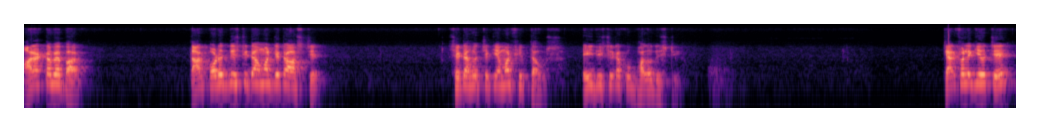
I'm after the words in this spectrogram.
আর একটা ব্যাপার তারপরের দৃষ্টিটা আমার যেটা আসছে, সেটা হচ্ছে কি আমার ফিফথ হাউস এই দৃষ্টিটা খুব ভালো দৃষ্টি। যার ফলে কি হচ্ছে,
